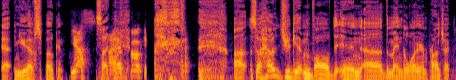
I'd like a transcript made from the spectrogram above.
Yeah, and you have spoken. Yes, I have spoken. so, how did you get involved in the Mandalorian project?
